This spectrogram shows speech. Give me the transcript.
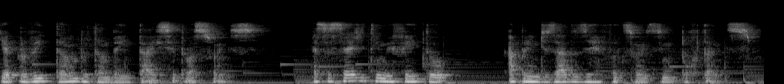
e aproveitando também tais situações. Essa série tem me feito aprendizados e reflexões importantes.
